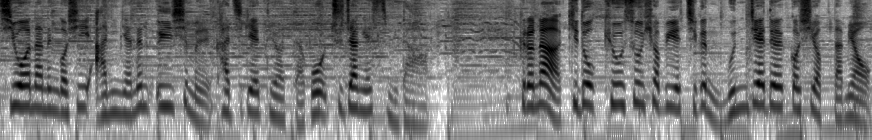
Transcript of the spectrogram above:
지원하는 것이 아니냐는 의심을 가지게 되었다고 주장했습니다. 그러나 기독교수협의회 측은 문제될 것이 없다며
